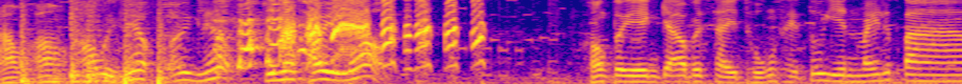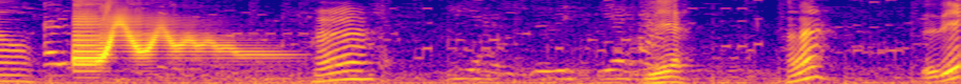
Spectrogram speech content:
เอาเอาเอาอีกแล้วเอาอีกแล้วกินของเขาอีกแล้ว ของตัวเองจะเอาไปใส่ถุงใส่ตู้เย็นไว้หรือเปล่าฮะเลียฮะเดี๋ยวดิ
